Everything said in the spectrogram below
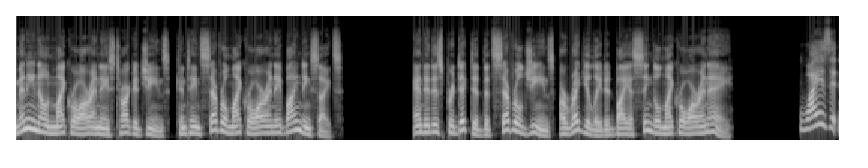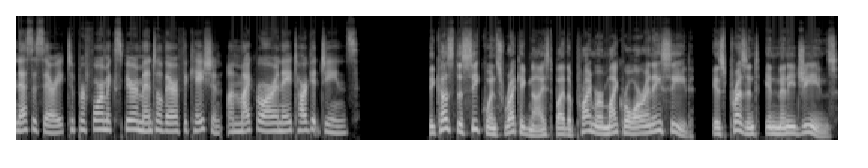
Many known microRNA's target genes contain several microRNA binding sites. And it is predicted that several genes are regulated by a single microRNA. Why is it necessary to perform experimental verification on microRNA target genes? Because the sequence recognized by the primer microRNA seed is present in many genes.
